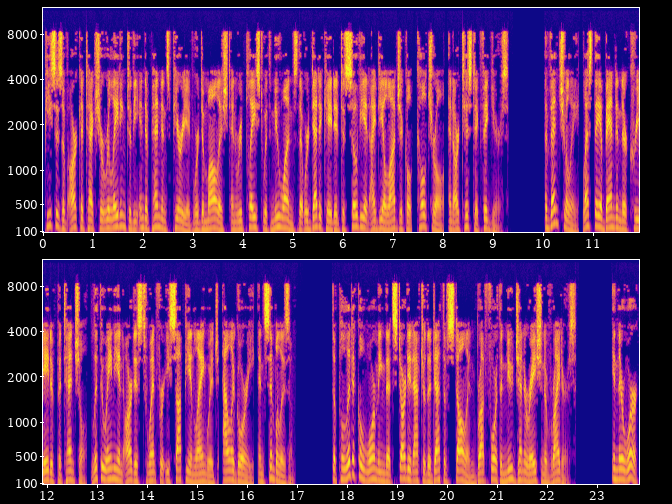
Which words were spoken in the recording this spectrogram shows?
pieces of architecture relating to the independence period were demolished and replaced with new ones that were dedicated to Soviet ideological, cultural, and artistic figures. Eventually, lest they abandon their creative potential, Lithuanian artists went for Aesopian language, allegory, and symbolism. The political warming that started after the death of Stalin brought forth a new generation of writers. In their work,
